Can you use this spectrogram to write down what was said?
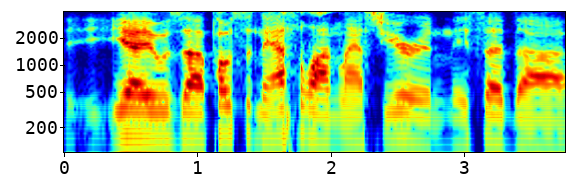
Yeah, it was uh, posted in Athlon last year, and they said uh,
